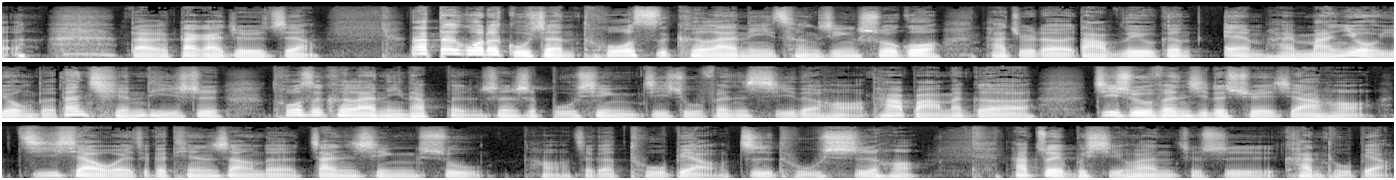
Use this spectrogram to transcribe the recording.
大大概就是这样。那德国的股神托斯克兰尼曾经说过，他觉得 W 跟 M 还蛮有用的，但前提是托斯克兰尼他本身是不信技术分析的哈，他把那个技术分析的学家哈讥笑为这个天上的占星术好，这个图表制图师哈，他最不喜欢就是看图表，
